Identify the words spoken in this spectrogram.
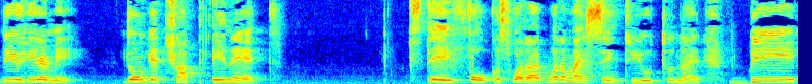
Do you hear me? Don't get trapped in it. Stay focused. What, I, what am I saying to you tonight? Be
